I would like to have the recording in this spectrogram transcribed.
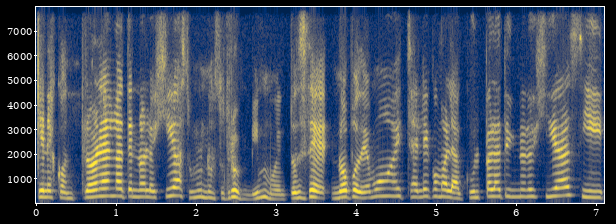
quienes controlan la tecnología somos nosotros mismos, entonces no podemos echarle como la culpa a la tecnología si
